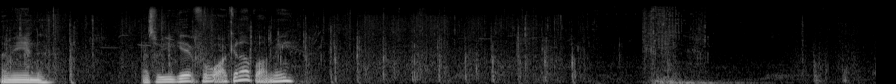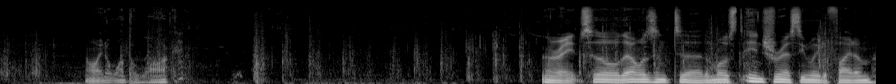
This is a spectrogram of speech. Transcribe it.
I mean, that's what you get for walking up on me. Oh, I don't want the walk. Alright, so that wasn't uh, the most interesting way to fight him,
